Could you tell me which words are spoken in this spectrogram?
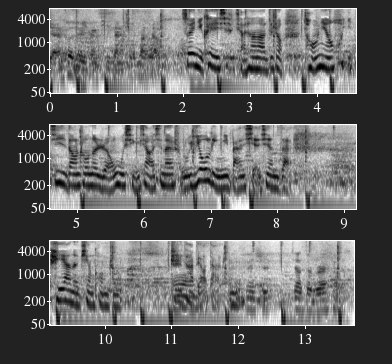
颜色就已经体现出他家了。所以你可以想象到，这种童年记忆当中的人物形象，现在如幽灵一般显现在。黑暗的天空中，这是他表达的，嗯。那是叫 The Red House。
